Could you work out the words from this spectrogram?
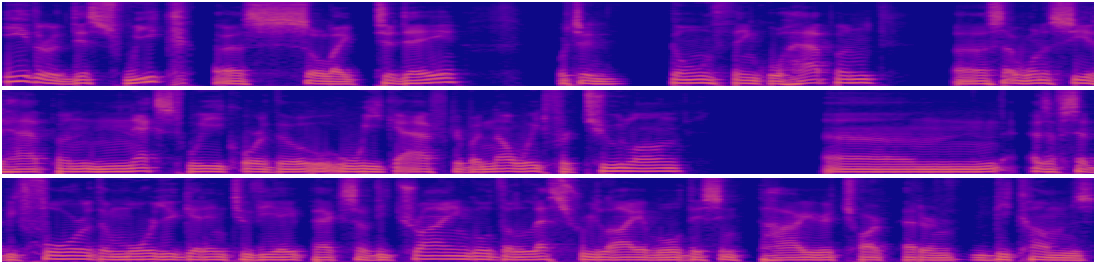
either this week, uh, so like today, which I don't think will happen. Uh, so I want to see it happen next week or the week after, but not wait for too long. Um, as I've said before, the more you get into the apex of the triangle, the less reliable this entire chart pattern becomes.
